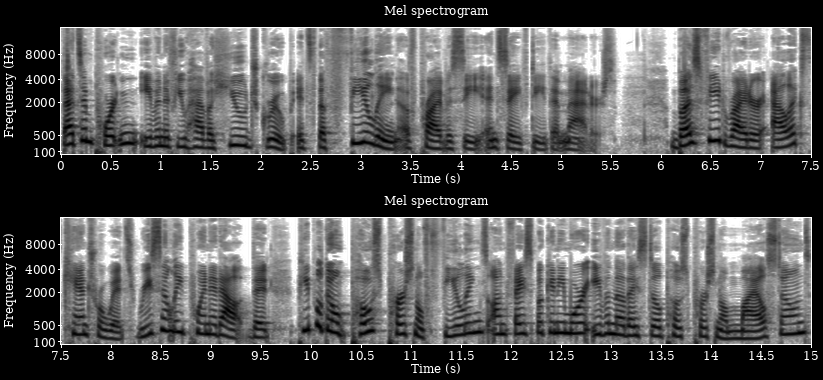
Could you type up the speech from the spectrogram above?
That's important even if you have a huge group. It's the feeling of privacy and safety that matters. BuzzFeed writer Alex Kantrowitz recently pointed out that people don't post personal feelings on Facebook anymore, even though they still post personal milestones,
